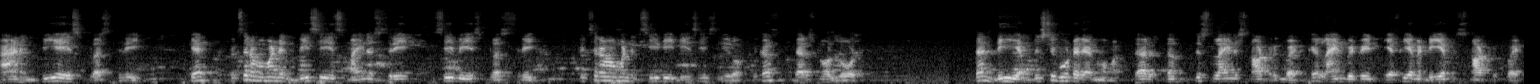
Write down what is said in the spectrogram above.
and in BA is plus 3. Okay. Fixed moment in BC is minus 3, CB is plus 3. Fixed moment in CD, DC is 0 because there is no load. Then DM, distributed end moment. There, the, this line is not required. Okay, line between FEM and DM is not required.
